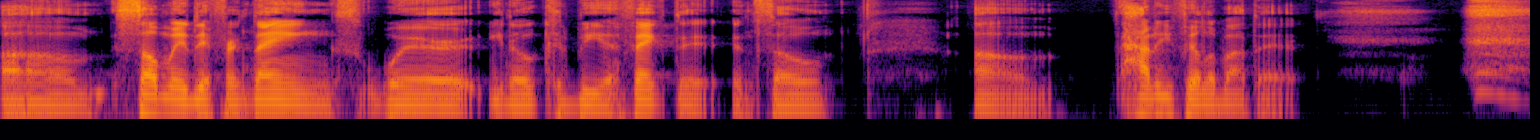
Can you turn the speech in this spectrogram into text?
Um, so many different things where you know could be affected, and so um, how do you feel about that?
